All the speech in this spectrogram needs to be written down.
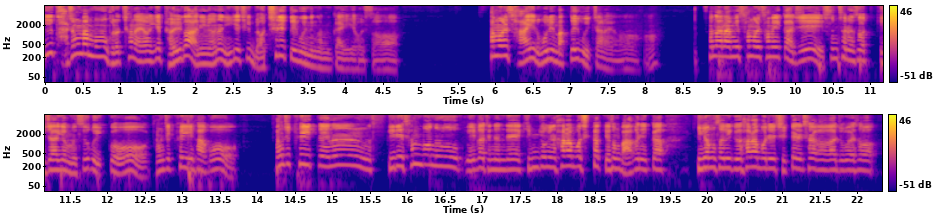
이 과정만 보면 그렇잖아요. 이게 별거 아니면은 이게 지금 며칠을 끌고 있는 겁니까 이게 벌써 3월 4일 5일 막 끌고 있잖아요. 어? 천하람이 3월 3일까지 순천에서 기자회견문 쓰고 있고 당직 회의하고 당직 회의 때는 비례 3번으로 얘가 됐는데 김종인 할아버지가 계속 막으니까 김영선이 그 할아버지 집까지 찾아가가지고 해서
